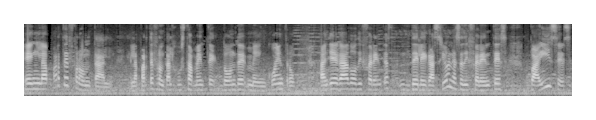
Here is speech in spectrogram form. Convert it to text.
En la parte frontal, en la parte frontal justamente donde me encuentro, han llegado diferentes delegaciones de diferentes países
